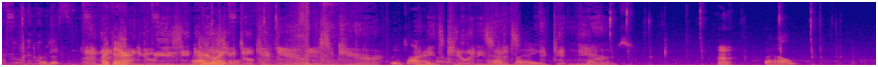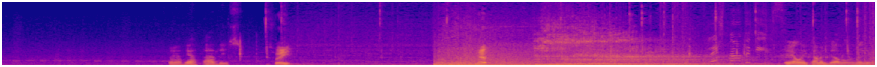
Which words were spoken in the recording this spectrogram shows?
Everyone in one Where's it? Right there. going to go easy. Your them light. Don't keep the area secure. What are you talking It's about? I have my that get near. magnums. Huh. What the hell? Yeah, yeah, I have these. Sweet. Yep. Flesh pound the keys. They only come in doubles anyway.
